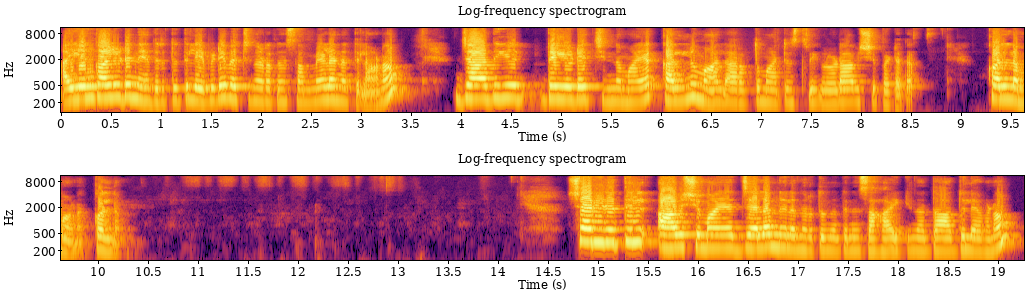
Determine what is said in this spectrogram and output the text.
അയ്യങ്കാളിയുടെ നേതൃത്വത്തിൽ എവിടെ വെച്ച് നടന്ന സമ്മേളനത്തിലാണ് ജാതീയതയുടെ ചിഹ്നമായ കല്ലുമാല അറുത്തുമാറ്റം സ്ത്രീകളോട് ആവശ്യപ്പെട്ടത്? കൊല്ലമാണ്. കൊല്ലം. ശരീരത്തിൽ ആവശ്യമായ ജലം നിലനിർത്തുന്നതിന് സഹായിക്കുന്ന ധാതു ലവണം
